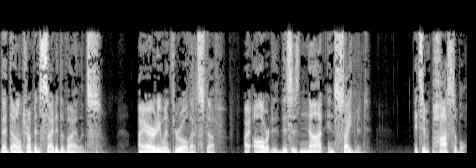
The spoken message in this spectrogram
that Donald Trump incited the violence. I already went through all that stuff. I already, this is not incitement. It's impossible.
